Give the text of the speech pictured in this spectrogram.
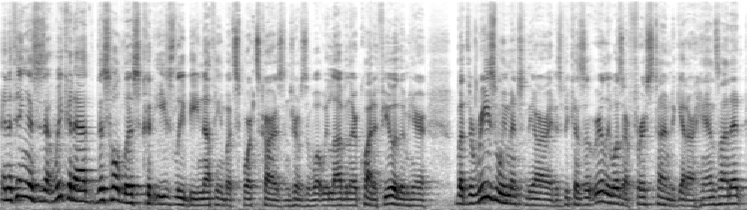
and the thing is, is that we could add this whole list could easily be nothing but sports cars in terms of what we love, and there are quite a few of them here. But the reason we mentioned the R8 is because it really was our first time to get our hands on it,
